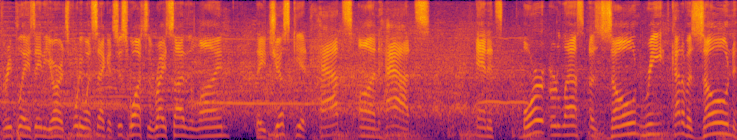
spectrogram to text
Three plays, 80 yards, 41 seconds. Just watch the right side of the line. They just get hats on hats, and it's more or less a zone read, kind of a zone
